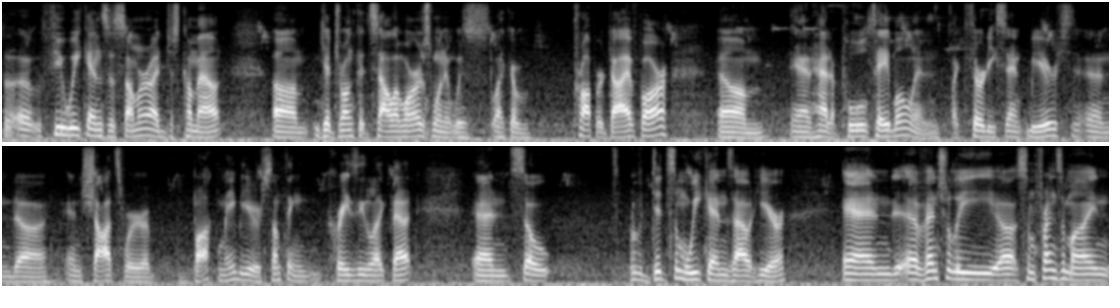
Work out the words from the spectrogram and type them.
a, a few weekends of summer. I'd just come out, um, get drunk at Salivar's when it was like a proper dive bar, um, and had a pool table and like thirty cent beers and uh, and shots were a buck maybe or something crazy like that. And so we did some weekends out here and eventually uh, some friends of mine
